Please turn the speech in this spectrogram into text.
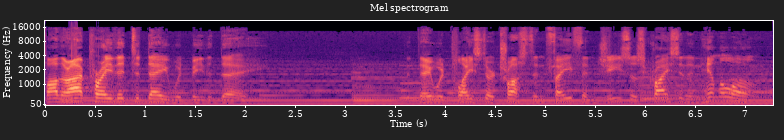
Father, I pray that today would be the day that they would place their trust and faith in Jesus Christ and in Him alone.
